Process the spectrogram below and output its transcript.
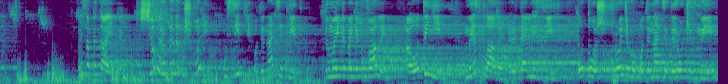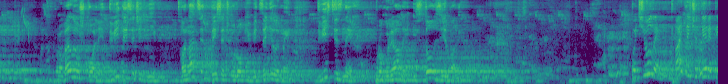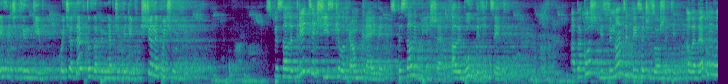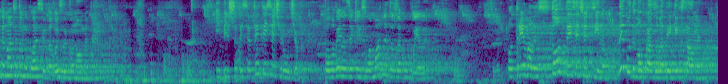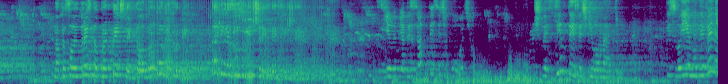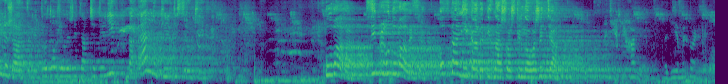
Ви запитаєте, що ми робили у школі усі ці 11 літ? Думаєте, байдикували? А от і ні. Ми склали ретельний звіт. Отож, протягом 11 років ми Провели у школі дві тисячі днів, 12 тисяч уроків відсиділи ми, 200 з них прогуляли і 100 зірваних. почули 24 тисячі дзвінків. Хоча дехто запевняв вчителів, що не почує. Списали 36 кілограм крейди, списали більше, але був дефіцит. А також 18 тисяч зошитів, але декому в 11 класі вдалося зекономити. І більше 10 тисяч ручок, половину з яких зламали та загубили. Отримали 100 тисяч оцінок. Не будемо вказувати, яких саме. Написали 300 практичних та лабораторних робіт, так і не зрозумівши 50 тисяч булочок. Пройшли 7 тисяч кілометрів. І своїми невинними жартами продовжили життя вчителів на енну кількість років. Увага! Всі приготувалися! Останній кадр із нашого шкільного життя. Надія Михайлівна. Надія Михайлівна.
